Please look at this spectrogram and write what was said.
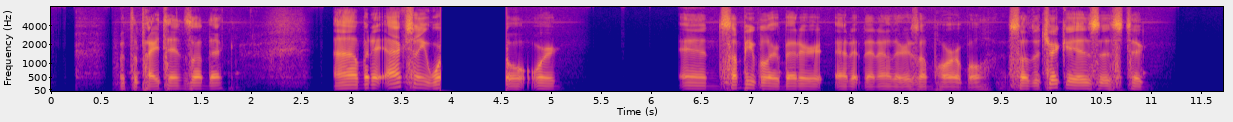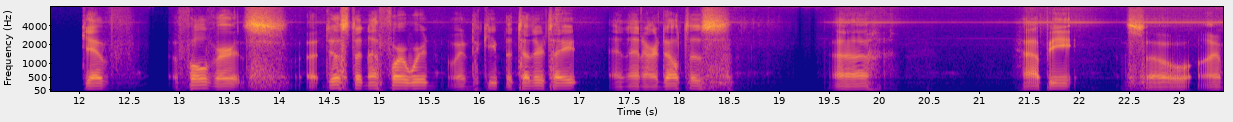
with the pythons on deck. Uh, but it actually works. Or, and some people are better at it than others. I'm horrible. So the trick is is to give full verts, uh, just enough forward to keep the tether tight, and then our deltas uh, happy. So I'm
